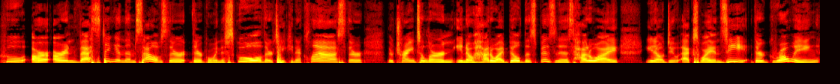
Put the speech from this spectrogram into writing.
who are are investing in themselves. They're they're going to school they're taking a class they're they're trying to learn you know how do i build this business? How do i you know do x y and z? They're growing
